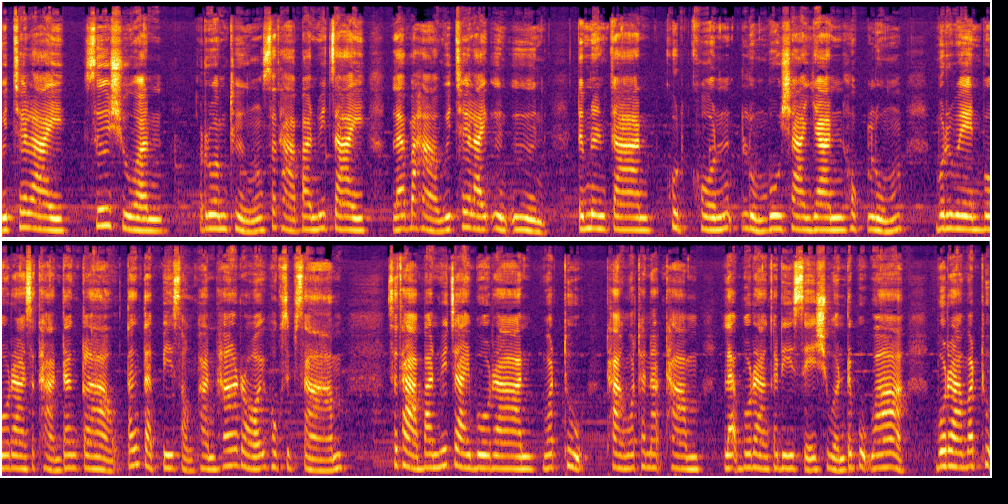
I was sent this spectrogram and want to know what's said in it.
วิทยาลัย ซื่อชวน รวมถึงสถาบันวิจัย และมหาวิทยาลัยอื่น ๆดำเนินการขุดค้น หลุมบูชายัน 6 หลุม บริเวณโบราณสถานดังกล่าว ตั้งแต่ปี 2563สถาบันวิจัยโบราณ วัตถุทางวัฒนธรรม และโบราณคดีเสฉวนระบุว่า โบราณวัตถุ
